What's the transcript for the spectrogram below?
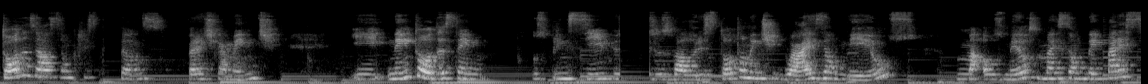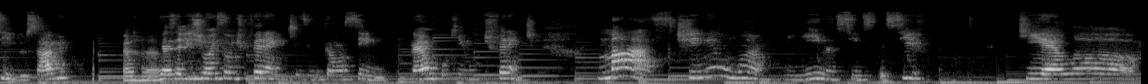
todas elas são cristãs praticamente e nem todas têm os princípios os valores totalmente iguais aos meus, aos meus, mas são bem parecidos, sabe? Uhum. E as religiões são diferentes, então assim, né, um pouquinho diferente. Mas tinha uma menina assim específica que ela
